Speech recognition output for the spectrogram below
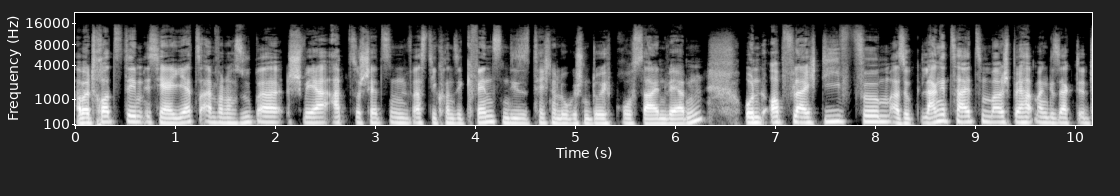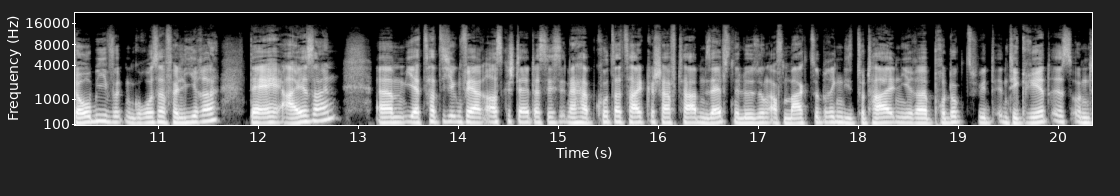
Aber trotzdem ist ja jetzt einfach noch super schwer abzuschätzen, was die Konsequenzen dieses technologischen Durchbruchs sein werden. Und ob vielleicht die Firmen, also lange Zeit zum Beispiel hat man gesagt, Adobe wird ein großer Verlierer der AI sein. Ähm, jetzt hat sich irgendwie herausgestellt, dass sie es innerhalb kurzer Zeit geschafft haben, selbst eine Lösung auf den Markt zu bringen, die total in ihre Produktsuite integriert ist und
